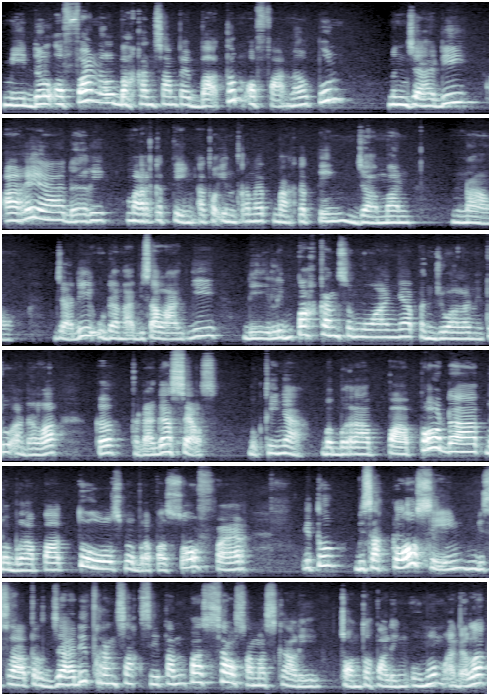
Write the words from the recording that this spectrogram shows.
middle of funnel, bahkan sampai bottom of funnel pun menjadi area dari marketing atau internet marketing zaman now. Jadi udah nggak bisa lagi dilimpahkan semuanya penjualan itu adalah ke tenaga sales. Buktinya, beberapa produk, beberapa tools, beberapa software itu bisa closing, bisa terjadi transaksi tanpa sales sama sekali. Contoh paling umum adalah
